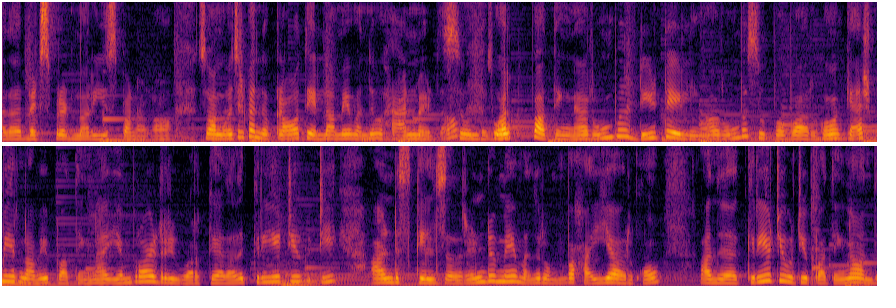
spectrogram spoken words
அதாவது பெட் ஸ்ப்ரெட் மாதிரி யூஸ் பண்ணலாம். ஸோ அங்கே வச்சுருக்க அந்த கிளாத் எல்லாமே வந்து ஹேண்ட்மேட் தான். ஸோ இந்த ஒர்க் பார்த்தீங்கன்னா ரொம்ப டீட்டெயிலிங்காக ரொம்ப சூப்பராக இருக்கும். காஷ்மீர்னாவே பார்த்தீங்கன்னா எம்ப்ராய்டரி ஒர்க்கு அதாவது க்ரியேட்டிவிட்டி அண்ட் ஸ்கில்ஸ் அது ரெண்டுமே வந்து ரொம்ப ஹையாக இருக்கும். அந்த க்ரியேட்டிவிட்டி பார்த்திங்கன்னா அந்த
